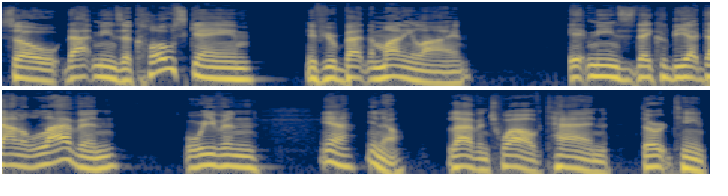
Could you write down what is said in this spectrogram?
So that means a close game if you're betting the money line. It means they could be at down 11 or even, yeah, you know, 11, 12, 10, 13.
